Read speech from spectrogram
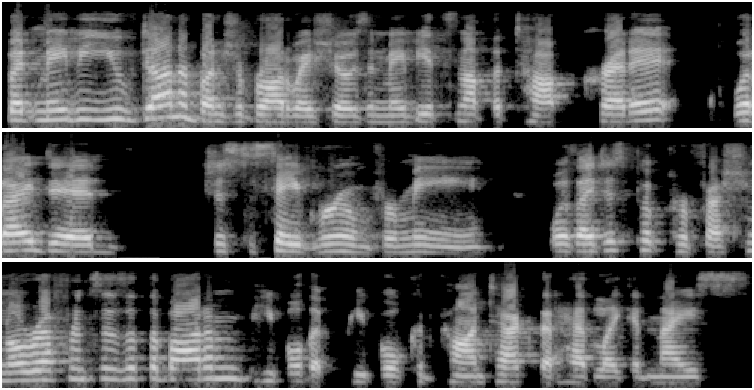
but maybe you've done a bunch of Broadway shows and maybe it's not the top credit. What I did just to save room for me was I just put professional references at the bottom, people that people could contact that had like a nice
